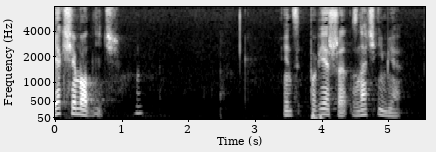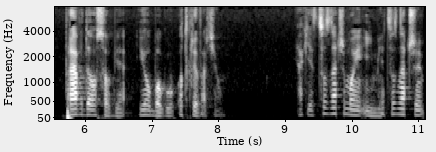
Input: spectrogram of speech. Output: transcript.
Jak się modlić? Więc po pierwsze, znać imię, prawdę o sobie i o Bogu, odkrywać ją. Jak jest, co znaczy moje imię? Co znaczy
